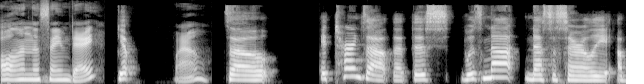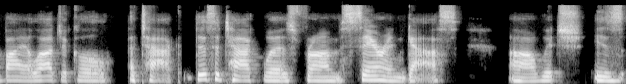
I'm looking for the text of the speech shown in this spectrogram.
All on the same day? Yep. Wow. So it turns out that this was not necessarily a biological attack. This attack was from sarin gas, uh, which is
